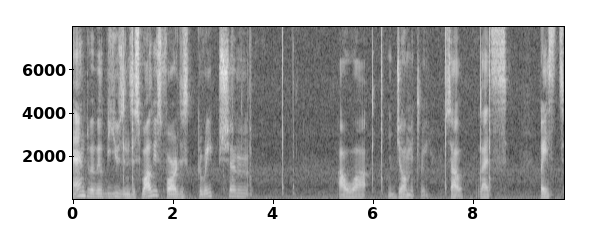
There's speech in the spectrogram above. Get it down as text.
and we will be using these values for description our geometry. So let's paste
